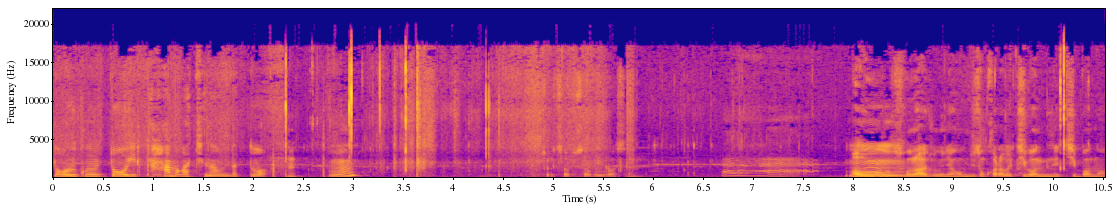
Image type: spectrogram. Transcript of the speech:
또 얼굴 또 이렇게 하마같이 나온다 또. 응? 어쩔 수 없어 그것은 어우 음. 손을 아주 그냥 엄지 손가락을 집어넣네 집어넣어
